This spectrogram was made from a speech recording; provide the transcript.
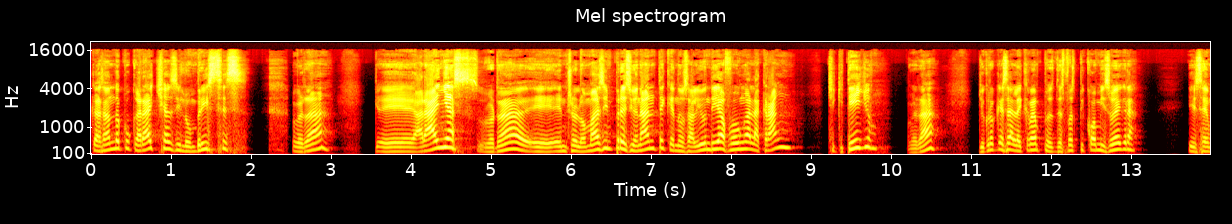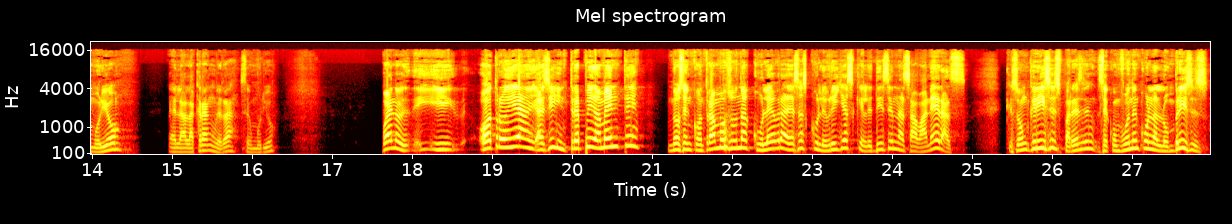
Cazando cucarachas y lombrices, ¿verdad? Arañas, ¿verdad? Eh, entre lo más impresionante que nos salió un día fue un alacrán chiquitillo, ¿verdad? Yo creo que ese alacrán pues después picó a mi suegra y se murió. El alacrán, ¿verdad? Se murió. Bueno, y otro día, así intrépidamente, nos encontramos una culebra de esas culebrillas que les dicen las sabaneras, que son grises, parecen, se confunden con las lombrices,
